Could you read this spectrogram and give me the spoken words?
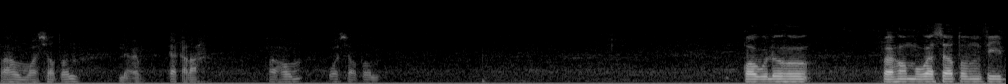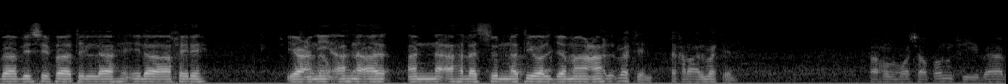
فهم وسط. نعم اقرأ. فهم وسط. قوله فهم وسط في باب صفات الله إلى آخره يعني أهل أن أهل السنة والجماعة. المتن اقرأ المتن. فهم وسط في باب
